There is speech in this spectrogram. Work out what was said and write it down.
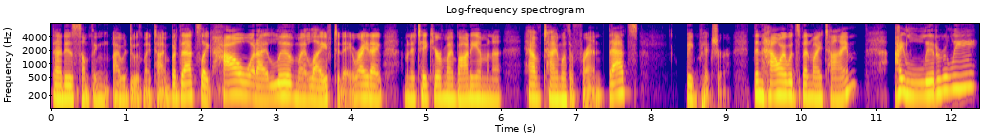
that is something I would do with my time. But that's like how would I live my life today, right? I, I'm going to take care of my body. I'm going to have time with a friend. That's big picture. Then how I would spend my time. I literally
